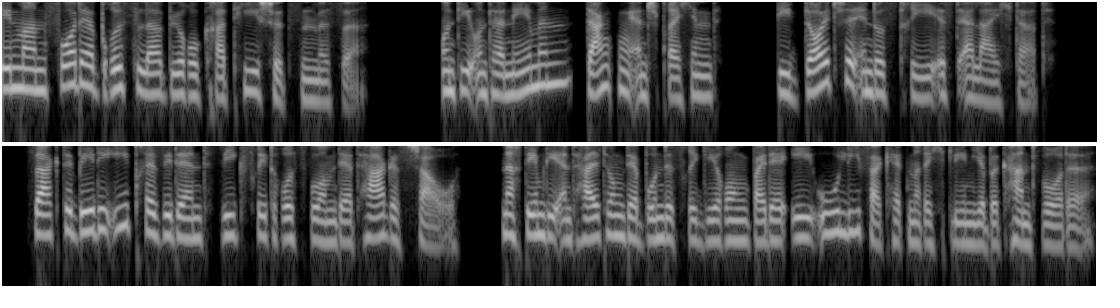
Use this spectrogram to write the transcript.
den man vor der Brüsseler Bürokratie schützen müsse. Und die Unternehmen danken entsprechend, die deutsche Industrie ist erleichtert, sagte BDI-Präsident Siegfried Russwurm der Tagesschau, nachdem die Enthaltung der Bundesregierung bei der EU-Lieferkettenrichtlinie bekannt wurde.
